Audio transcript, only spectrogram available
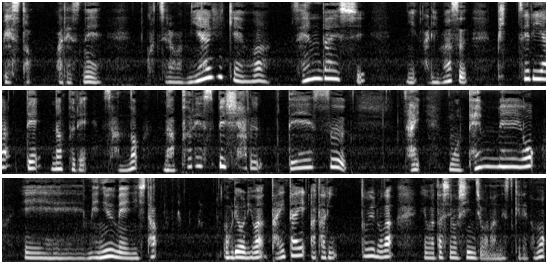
ベストはですねこちらは宮城県は仙台市にありますピッツェリア・デ・ナプレさんのナプレスペシャルですはいもう店名を、えー、メニュー名にしたお料理は大体当たりというのが、え私の心情なんですけれども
